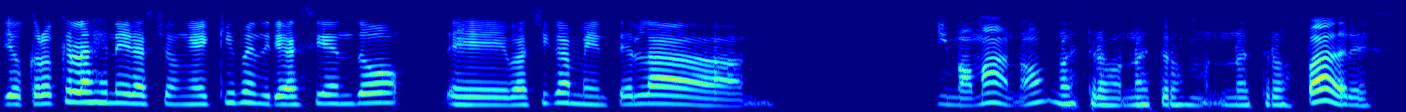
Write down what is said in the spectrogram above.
yo creo que la generación X vendría siendo eh, básicamente la mi mamá, ¿no? Nuestros, nuestros, nuestros padres.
